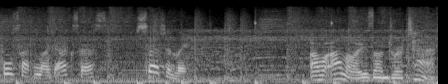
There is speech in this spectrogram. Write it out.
Full satellite access? Certainly. Our ally is under attack.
